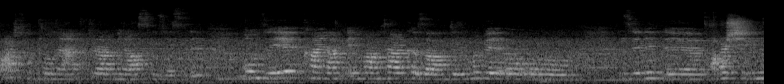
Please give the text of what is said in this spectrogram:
var. Somut olmayan kültürel miras müzesi. O müzeye kaynak envanter kazandırma ve o, o müzenin e, arşivini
